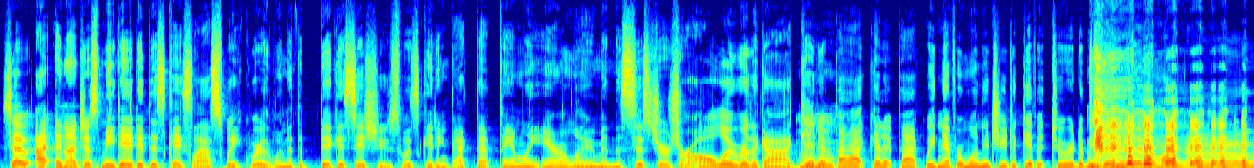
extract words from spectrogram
So I and I just mediated this case last week where one of the biggest issues was getting back that family heirloom and the sisters are all over the guy. Get Mm-hmm. it back, get it back. We never wanted you to give it to her to begin with. I'm like, no.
